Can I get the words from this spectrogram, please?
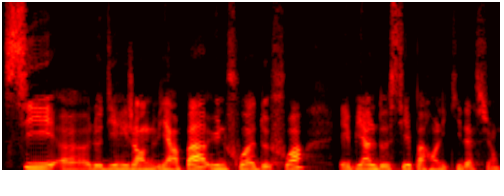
Si le dirigeant ne vient pas une fois, deux fois, eh bien le dossier part en liquidation.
